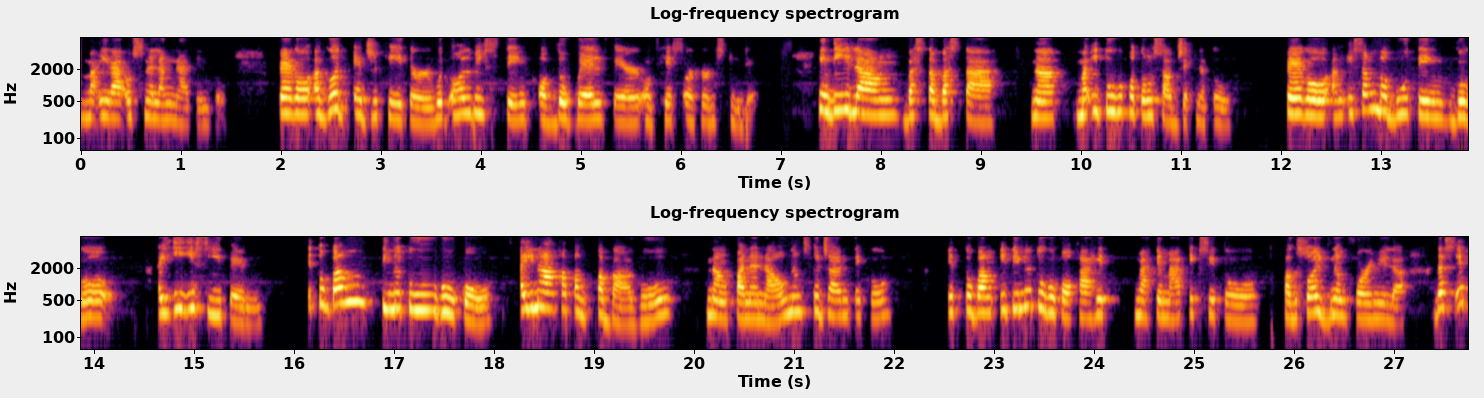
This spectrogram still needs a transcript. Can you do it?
mairaos na lang natin to. Pero a good educator would always think of the welfare of his or her student. Hindi lang basta-basta na maituro ko tong subject na to. Pero ang isang mabuting guro ay iisipin ito bang tinuturo ko ay nakakapagpabago ng pananaw ng estudyante ko? Ito bang itinuturo ko kahit mathematics ito, pag-solve ng formula, does it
